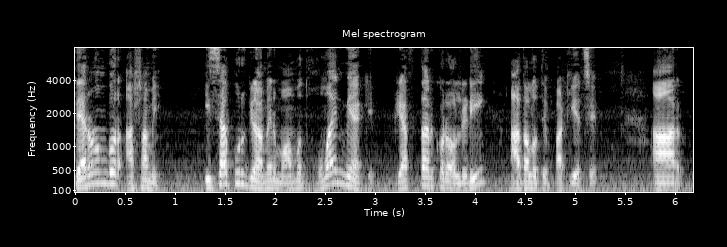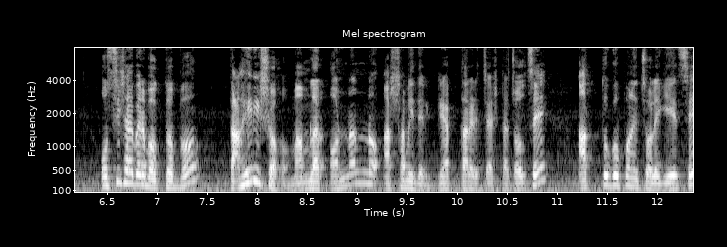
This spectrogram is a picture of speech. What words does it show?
তেরো নম্বর আসামি ইসাপুর গ্রামের মোহাম্মদ হুমায়ুন মিয়াকে গ্রেফতার করে অলরেডি আদালতে পাঠিয়েছে। আর ওসি সাহেবের বক্তব্য তাহিরি সহ মামলার অন্যান্য আসামিদের গ্রেপ্তারের চেষ্টা চলছে, আত্মগোপনে চলে গিয়েছে,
